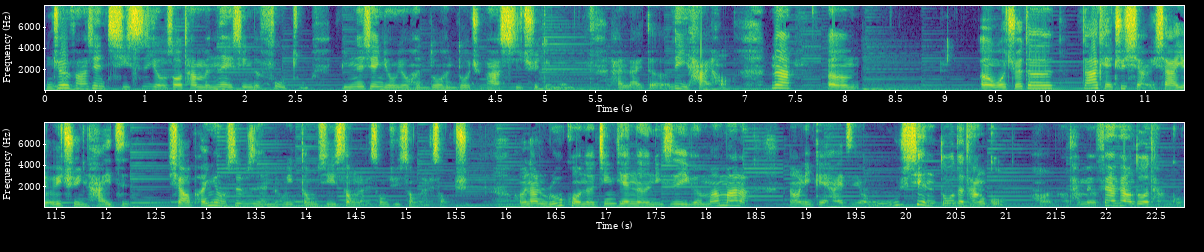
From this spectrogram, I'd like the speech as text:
你就会发现，其实有时候他们内心的富足，比那些拥有很多很多却怕失去的人还来得厉害哈。那，嗯，呃，我觉得大家可以去想一下，有一群孩子，小朋友是不是很容易东西送来送去，送来送去？好，那如果呢，今天呢，你是一个妈妈啦，然后你给孩子有无限多的糖果，好，然后他们有非常非常多的糖果，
